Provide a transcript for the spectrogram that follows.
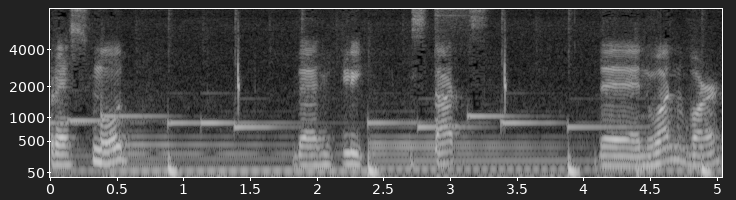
press mode, then click stats, then 1 var,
